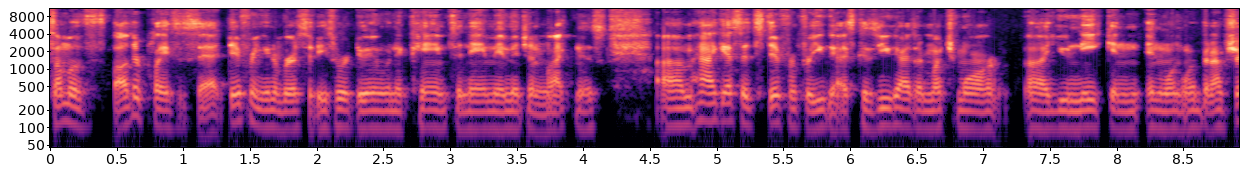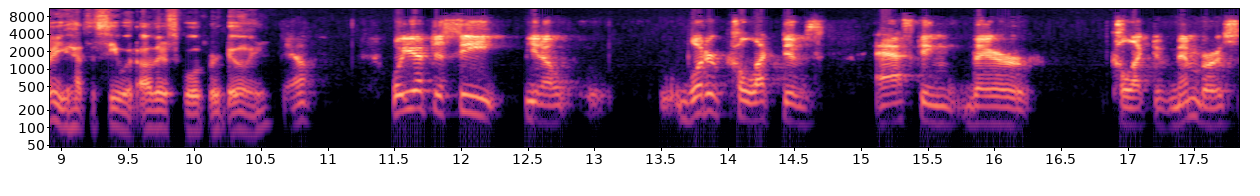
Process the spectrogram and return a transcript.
some of other places at different universities were doing when it came to name, image, and likeness. Um, and I guess it's different for you guys because you guys are much more uh, unique in, in one way, but I'm sure you had to see what other schools were doing. Yeah. Well, you have to see, you know, what are collectives asking their collective members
